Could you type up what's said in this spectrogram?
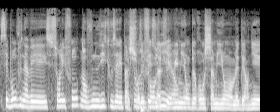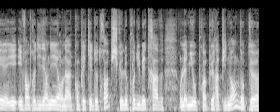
c'est bon, vous n'avez sur les fonds Non, vous nous dites que vous allez partir Sur les fonds, on a levé 8 alors. millions d'euros, 5 millions en mai dernier et, et vendredi dernier, on a complété 2-3 puisque le produit betterave, on l'a mis au point plus rapidement. Donc, euh,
